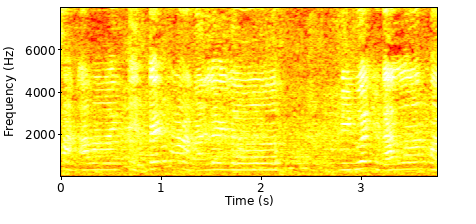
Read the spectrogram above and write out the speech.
สั่นอะไรตื่นเต้นขนาดนั้นเลยเลย มีเพื่อนอยู่ด้านล่างไหม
